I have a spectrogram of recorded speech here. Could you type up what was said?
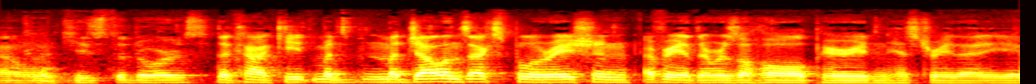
Uh, Conquistadors. the Conquist- Magellan's exploration. I forget there was a whole period in history that he,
